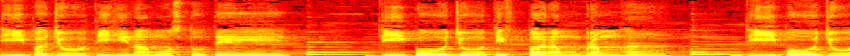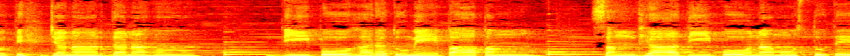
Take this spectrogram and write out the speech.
दीपज्योतिः नमोऽस्तु ते। दीपो ज्योतिः परं ब्रह्म दीपो ज्योतिः जनार्दनः दीपो हरतु मे पापम् सन्ध्यादीपो नमोऽस्तु ते।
